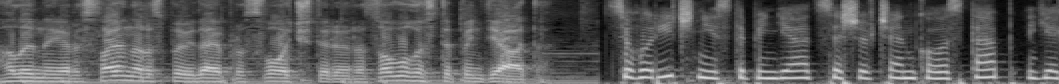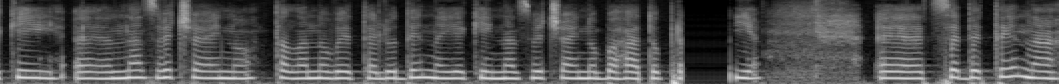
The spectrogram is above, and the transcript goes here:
Галина Ярославівна розповідає про свого чотириразового стипендіата. Цьогорічний стипендіат це Шевченко Остап, який е, надзвичайно талановита людина, який надзвичайно багато працює. Е, Це дитина,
